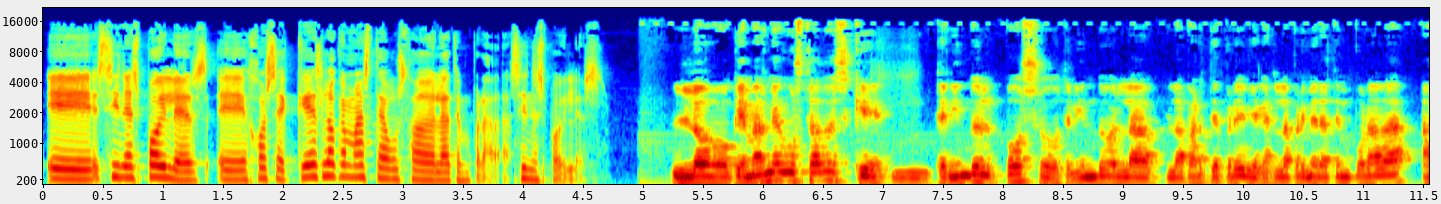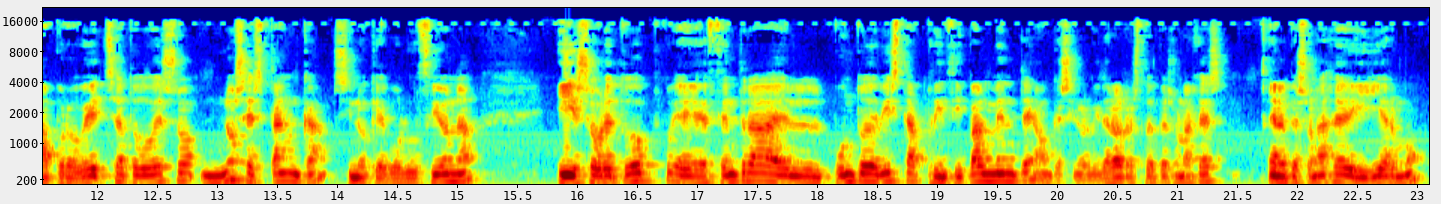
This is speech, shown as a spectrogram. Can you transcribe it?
Eh, sin spoilers, eh, José, ¿qué es lo que más te ha gustado de la temporada? Sin spoilers. Lo que más me ha gustado es que mm, teniendo el pozo, teniendo la, la, parte previa, que es la primera temporada, aprovecha todo eso, no se estanca, sino que evoluciona y sobre todo eh, centra el punto de vista principalmente, aunque sin olvidar al resto de personajes, en el personaje de Guillermo,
